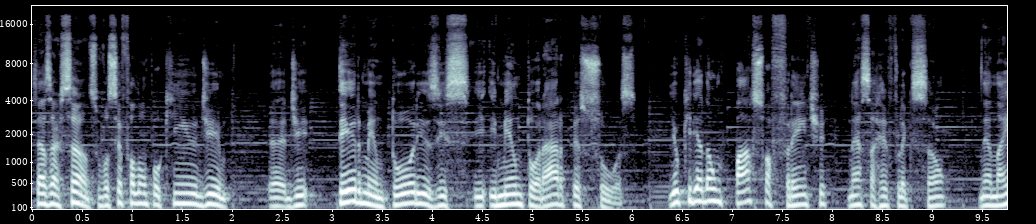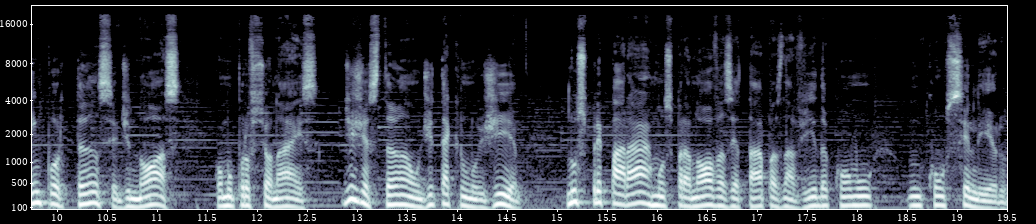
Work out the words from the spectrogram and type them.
César Santos, você falou um pouquinho de, é, de ter mentores e, e, mentorar pessoas. E eu queria dar um passo à frente nessa reflexão, né, na importância de nós, como profissionais de gestão, de tecnologia, nos prepararmos para novas etapas na vida como um conselheiro.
